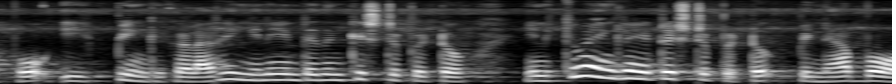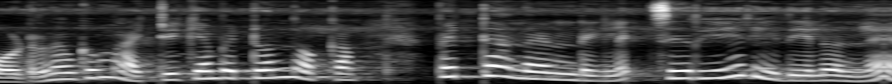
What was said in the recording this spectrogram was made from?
അപ്പോൾ ഈ പിങ്ക് കളർ എങ്ങനെയുണ്ട് നിങ്ങൾക്ക് ഇഷ്ടപ്പെട്ടോ? എനിക്ക് ഭയങ്കരമായിട്ട് ഇഷ്ടപ്പെട്ടു. പിന്നെ ആ ബോർഡർ നമുക്ക് മാറ്റി വയ്ക്കാൻ പറ്റുമെന്ന് നോക്കാം. പറ്റാന്നുണ്ടെങ്കിൽ ചെറിയ രീതിയിലൊന്ന്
